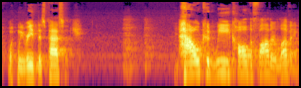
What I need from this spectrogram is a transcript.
when we read this passage. How could we call the Father loving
